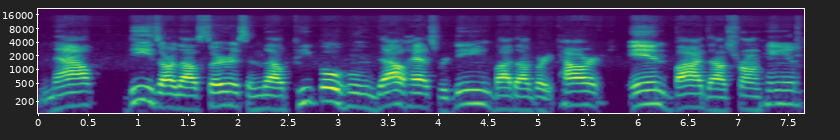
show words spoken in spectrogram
Now these are thy servants and thou people whom thou hast redeemed by thy great power and by thy strong hand.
